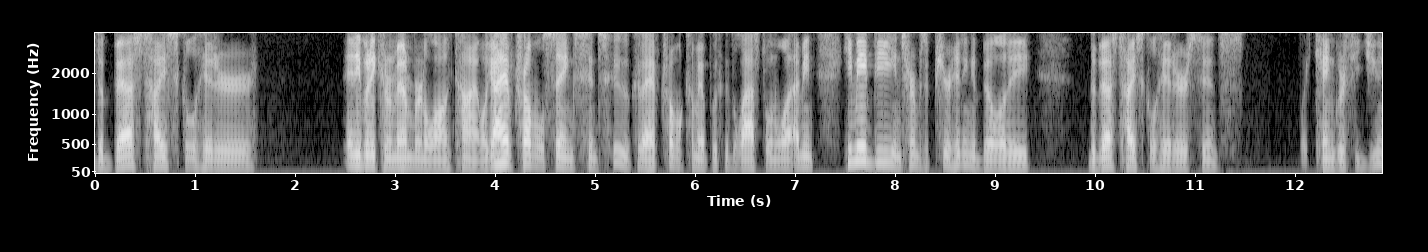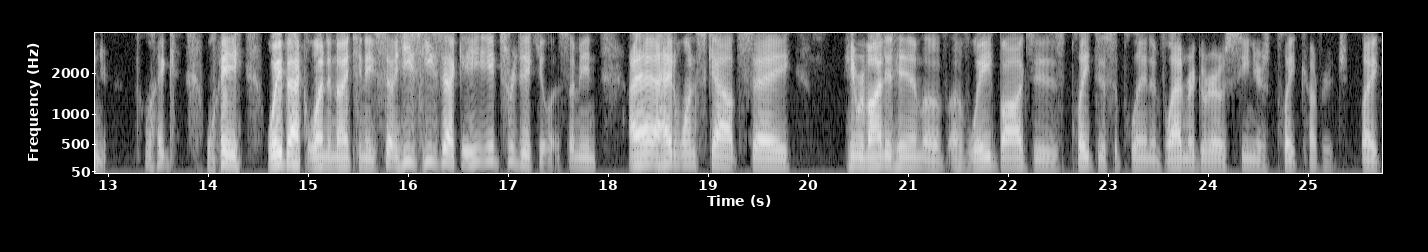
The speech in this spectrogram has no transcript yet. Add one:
the best high school hitter anybody can remember in a long time. Like I have trouble saying since who because I have trouble coming up with who the last one was. I mean, he may be in terms of pure hitting ability the best high school hitter since like Ken Griffey Jr. like way way back when in 1987. He's he's that he, it's ridiculous. I mean, I, I had one scout say he reminded him of of Wade Boggs's plate discipline and Vladimir Guerrero Sr.'s plate coverage. Like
